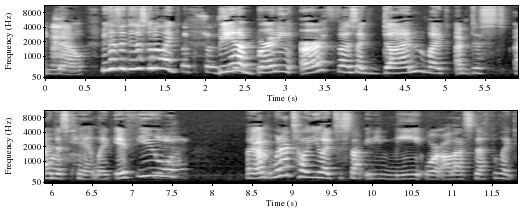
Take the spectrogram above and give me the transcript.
no, because like they're just gonna like That's so be in a burning earth that's like done. Like I'm just, I just can't. Like if you, Yeah. like I'm, we're not telling you like to stop eating meat or all that stuff, but like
